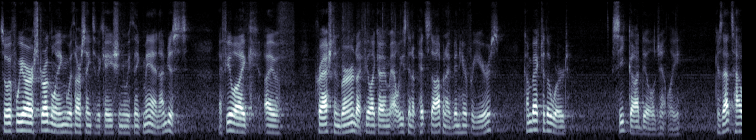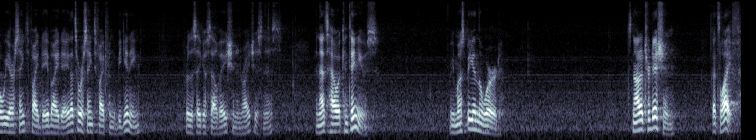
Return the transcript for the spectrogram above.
So if we are struggling with our sanctification, we think, man, I'm just, I feel like I've crashed and burned. I feel like I'm at least in a pit stop and I've been here for years. Come back to the Word. Seek God diligently. Because that's how we are sanctified day by day. That's how we're sanctified from the beginning for the sake of salvation and righteousness. And that's how it continues. We must be in the Word. It's not a tradition, that's life.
